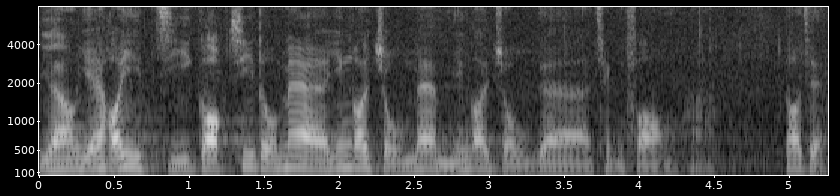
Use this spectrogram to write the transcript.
樣嘢可以自覺知道咩應該做，咩唔應該做嘅情況嚇。多謝。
